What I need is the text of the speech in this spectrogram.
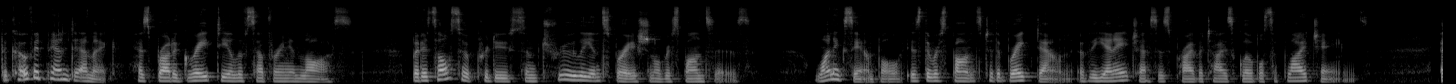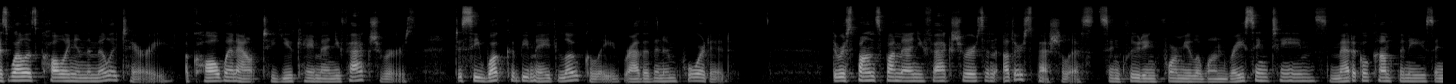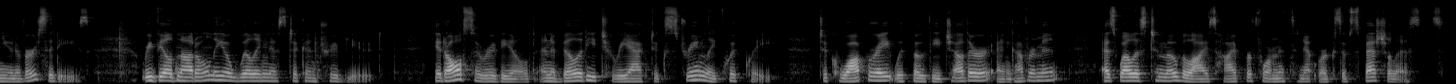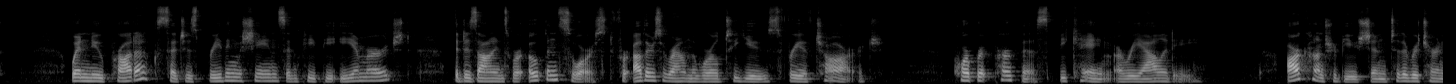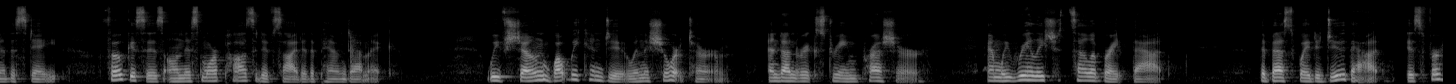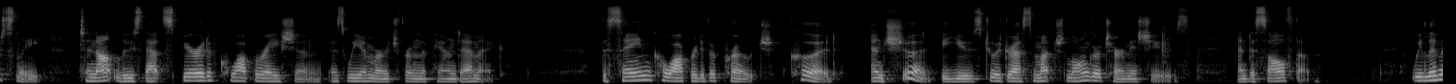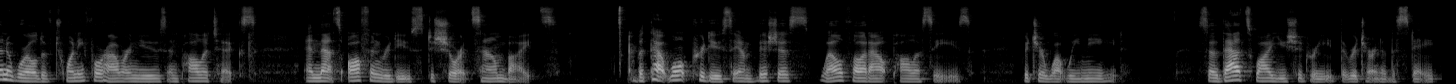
The COVID pandemic has brought a great deal of suffering and loss, but it's also produced some truly inspirational responses. One example is the response to the breakdown of the NHS's privatized global supply chains. As well as calling in the military, a call went out to UK manufacturers to see what could be made locally rather than imported. The response by manufacturers and other specialists, including Formula One racing teams, medical companies, and universities, revealed not only a willingness to contribute, it also revealed an ability to react extremely quickly, to cooperate with both each other and government, as well as to mobilize high performance networks of specialists. When new products such as breathing machines and PPE emerged, the designs were open sourced for others around the world to use free of charge corporate purpose became a reality. Our contribution to the return of the state focuses on this more positive side of the pandemic. We've shown what we can do in the short term and under extreme pressure, and we really should celebrate that. The best way to do that is firstly to not lose that spirit of cooperation as we emerge from the pandemic. The same cooperative approach could and should be used to address much longer term issues and to solve them. We live in a world of 24 hour news and politics, and that's often reduced to short sound bites. But that won't produce ambitious, well thought out policies, which are what we need. So that's why you should read The Return of the State.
